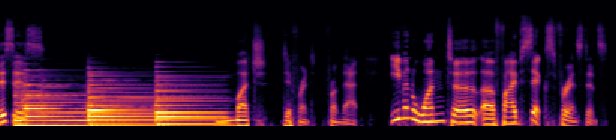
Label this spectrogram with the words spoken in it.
This is much different from that. Even 1 to uh, 5 6, for instance.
